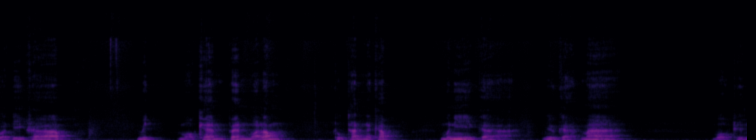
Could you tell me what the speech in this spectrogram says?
วัสดีครับ มิตรหมอแคนแฟนหมอลำทุกท่านนะครับมื่อนี้ก็มีโอกาสมาบอกถึง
